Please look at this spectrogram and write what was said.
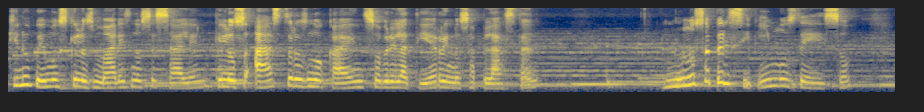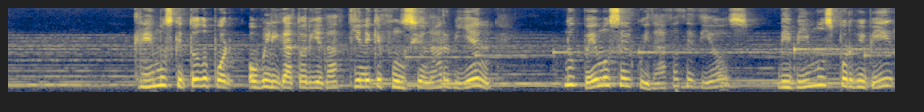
¿Qué no vemos que los mares no se salen, que los astros no caen sobre la tierra y nos aplastan? ¿No nos apercibimos de eso? Creemos que todo por obligatoriedad tiene que funcionar bien. No vemos el cuidado de Dios. Vivimos por vivir.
